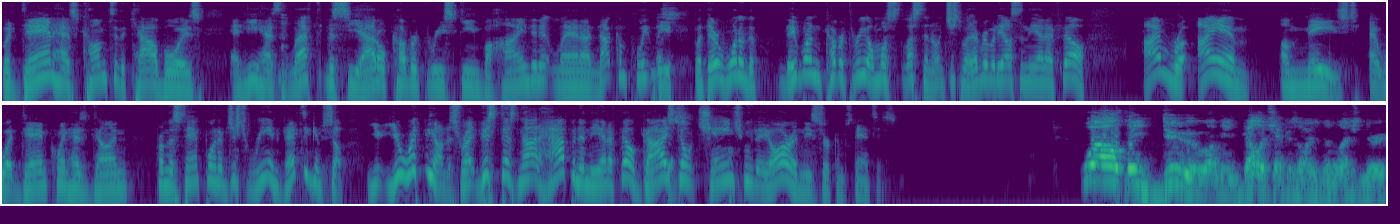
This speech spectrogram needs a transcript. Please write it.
But Dan has come to the Cowboys – and he has left the Seattle cover three scheme behind in Atlanta. Not completely, yes. but they're one of the they run cover three almost less than just about everybody else in the NFL. I'm I am amazed at what Dan Quinn has done from the standpoint of just reinventing himself. You, are with me on this, right? This does not happen in the NFL. Guys yes. don't change who they are in these circumstances. Well, they do. I mean, Belichick has always been legendary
